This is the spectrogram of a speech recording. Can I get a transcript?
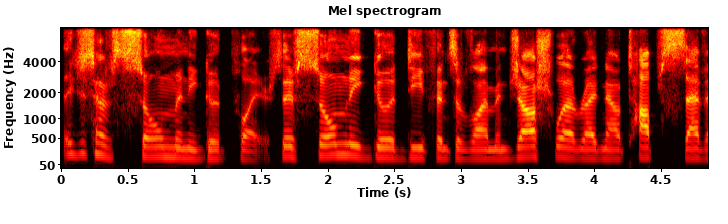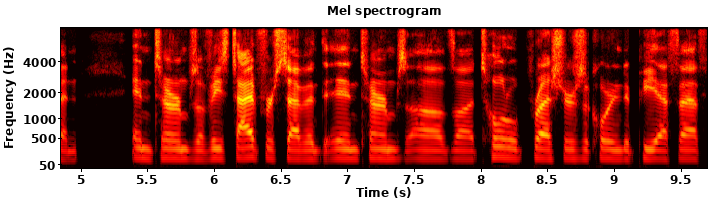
they just have so many good players. Have so many good defensive linemen. Josh Sweat right now, top seven in terms of he's tied for seventh in terms of uh, total pressures according to PFF.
